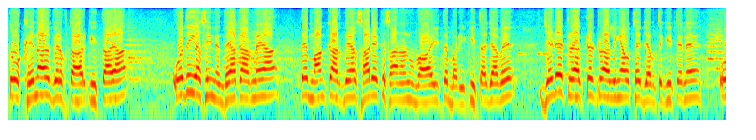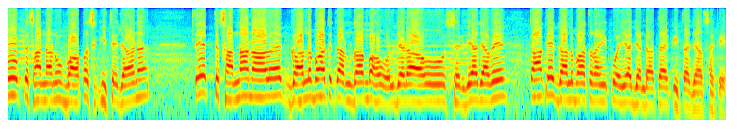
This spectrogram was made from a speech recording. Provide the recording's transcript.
ਧੋਖੇ ਨਾਲ ਗ੍ਰਿਫਤਾਰ ਕੀਤਾ ਆ। ਉਹਦੀ ਅਸੀਂ ਨਿੰਦਿਆ ਕਰਨੇ ਆ ਤੇ ਮੰਗ ਕਰਦੇ ਆ ਸਾਰੇ ਕਿਸਾਨਾਂ ਨੂੰ ਬਾਜ ਤੇ ਬਰੀ ਕੀਤਾ ਜਾਵੇ। ਜਿਹੜੇ ਟਰੈਕਟਰ ਟਰਾਲੀਆਂ ਉੱਥੇ ਜ਼ਬਤ ਕੀਤੇ ਨੇ, ਉਹ ਕਿਸਾਨਾਂ ਨੂੰ ਵਾਪਸ ਕੀਤੇ ਜਾਣ। ਤੇ ਕਿਸਾਨਾਂ ਨਾਲ ਗੱਲਬਾਤ ਕਰਨ ਦਾ ਮਾਹੌਲ ਜਿਹੜਾ ਉਹ ਸਿਰਜਿਆ ਜਾਵੇ ਤਾਂ ਕਿ ਗੱਲਬਾਤ ਰਾਹੀਂ ਕੋਈ ਏਜੰਡਾ ਤੈਅ ਕੀਤਾ ਜਾ ਸਕੇ।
